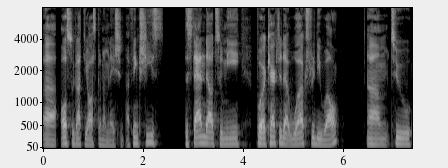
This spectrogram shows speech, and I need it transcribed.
uh also got the oscar nomination. I think she's the standout to me for a character that works really well um to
